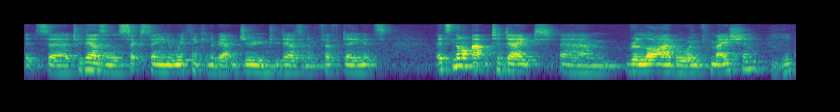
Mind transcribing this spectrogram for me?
it's uh, 2016 and we're thinking about June 2015. It's it's not up to date, um, reliable information. Mhm.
